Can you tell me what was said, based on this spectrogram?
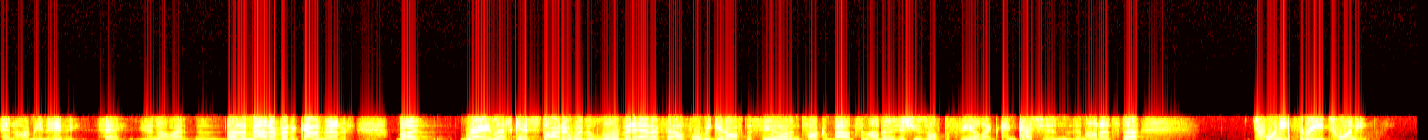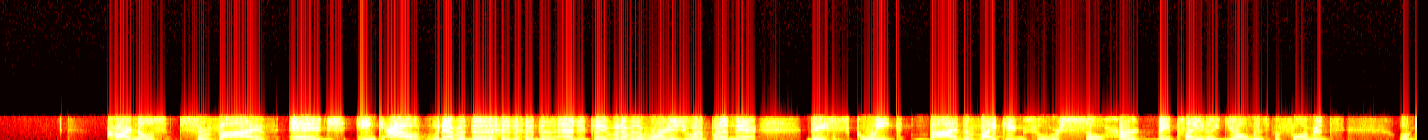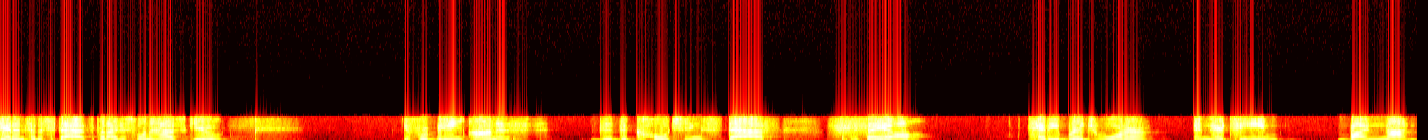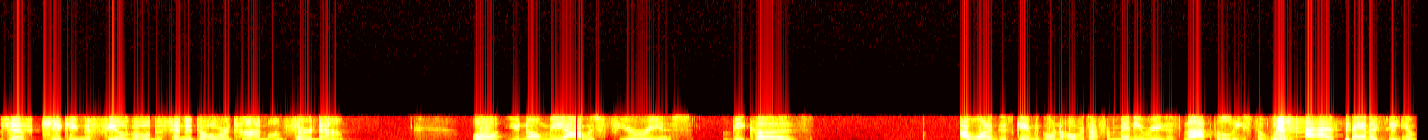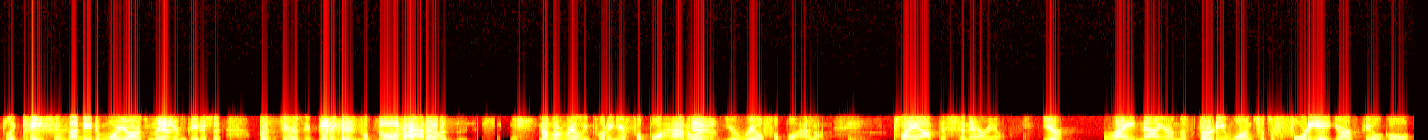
and Army Navy. Hey, you know what? It doesn't matter, but it kind of matters. But Ray, let's get started with a little bit of NFL before we get off the field and talk about some other issues off the field like concussions and all that stuff. Twenty-three twenty. Cardinals survive, edge, ink out, whatever the, the, the adjective, whatever the word is you want to put in there. They squeak by the Vikings, who were so hurt. They played a yeoman's performance. We'll get into the stats, but I just want to ask you if we're being honest, did the coaching staff fail Teddy Bridgewater and their team by not just kicking the field goal to send it to overtime on third down? Well, you know me, I was furious because I wanted this game to go into overtime for many reasons, not the least of which I had fantasy implications. I needed more yards from Adrian. Peterson. But seriously, putting your football hat fantasy. on. No, but really, putting your football hat on, yeah. your real football hat on. Play out this scenario. You're right now you're on the 31, so it's a 48-yard field goal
